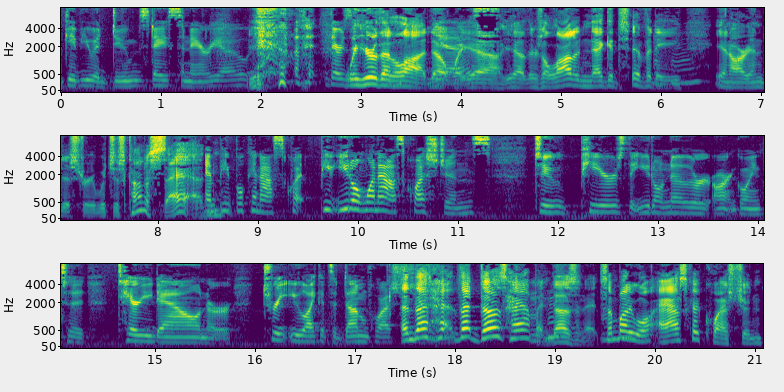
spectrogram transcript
give you a doomsday scenario. there's We hear that a lot, don't we? Yeah, yeah. There's a lot of negativity mm-hmm. in our industry, which is kind of sad. and people can ask que- you don't want to ask questions to peers that you don't know or aren't going to tear you down or treat you like it's a dumb question. And that ha- that does happen, mm-hmm. doesn't it? Somebody mm-hmm. will ask a question,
